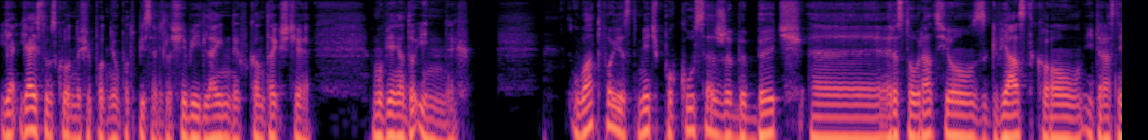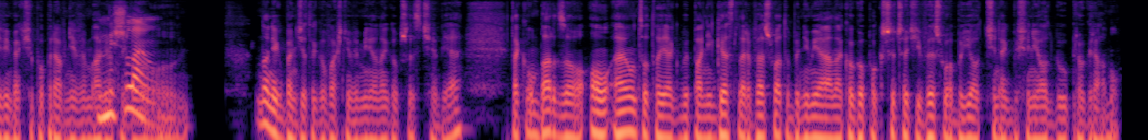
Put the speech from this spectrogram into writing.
Ja, ja jestem skłonny się pod nią podpisać dla siebie i dla innych w kontekście mówienia do innych. Łatwo jest mieć pokusę, żeby być e, restauracją z gwiazdką, i teraz nie wiem, jak się poprawnie wymawia. Myślę. Tego, no niech będzie tego właśnie wymienionego przez ciebie. Taką bardzo on co to jakby pani Gessler weszła, to by nie miała na kogo pokrzyczeć i wyszłaby i odcinek by się nie odbył programu.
